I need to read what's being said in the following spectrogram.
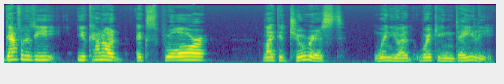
definitely you cannot explore like a tourist when you are working daily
